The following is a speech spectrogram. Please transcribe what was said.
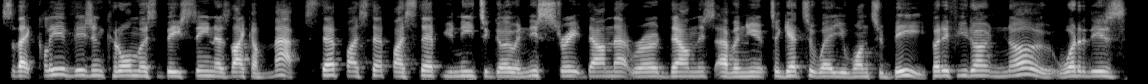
So that clear vision could almost be seen as like a map, step by step by step. You need to go in this street, down that road, down this avenue to get to where you want to be. But if you don't know what it is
